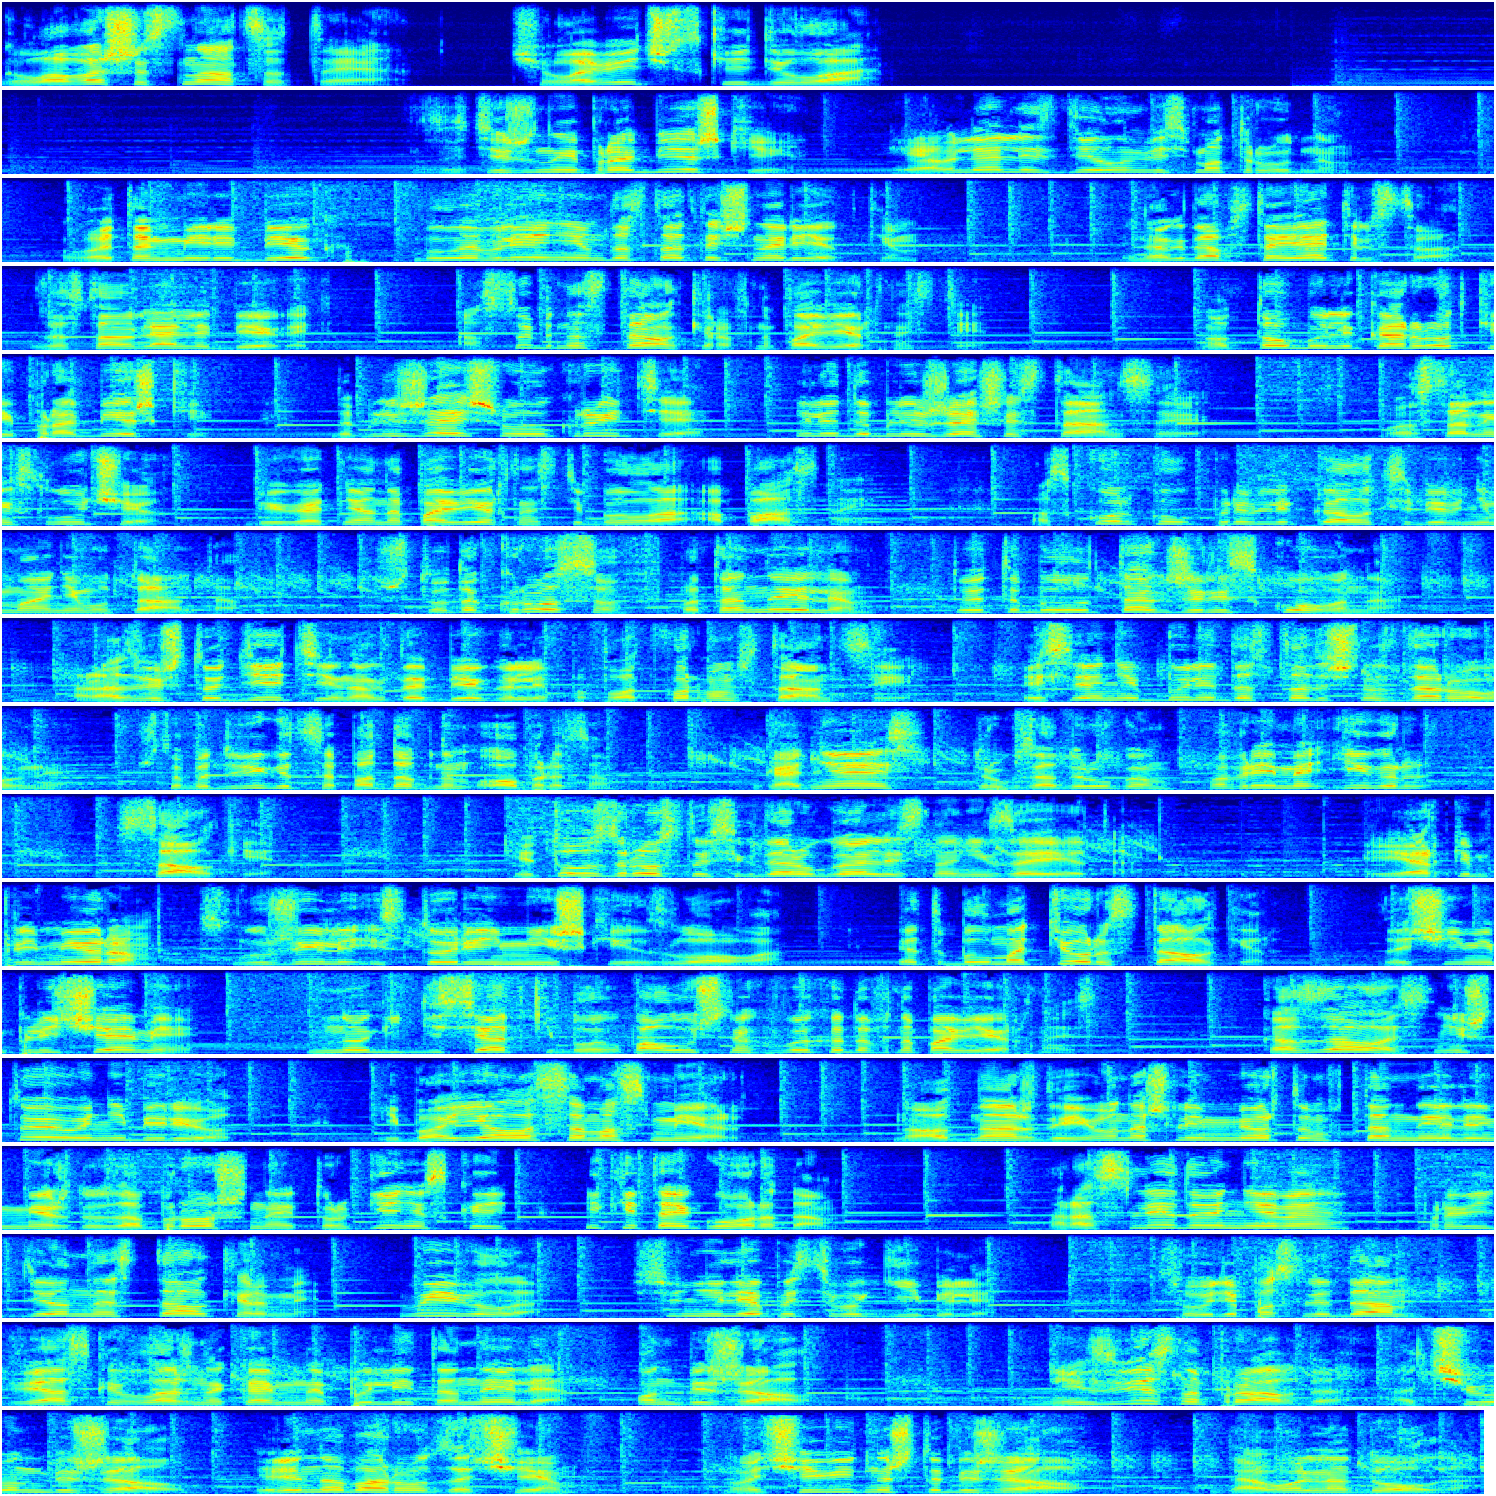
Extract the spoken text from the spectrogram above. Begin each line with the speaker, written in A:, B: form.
A: Глава 16. Человеческие дела. Затяжные пробежки являлись делом весьма трудным. В этом мире бег был явлением достаточно редким. Иногда обстоятельства заставляли бегать, особенно сталкеров на поверхности. Но то были короткие пробежки до ближайшего укрытия или до ближайшей станции. В остальных случаях беготня на поверхности была опасной поскольку привлекало к себе внимание мутантов. Что до кроссов по тоннелям, то это было также рискованно. Разве что дети иногда бегали по платформам станции, если они были достаточно здоровыми, чтобы двигаться подобным образом, гоняясь друг за другом во время игр салки. И то взрослые всегда ругались на них за это. ярким примером служили истории Мишки Злого. Это был матерый сталкер, за чьими плечами многие десятки благополучных выходов на поверхность. Казалось, ничто его не берет, и боялась сама смерть. Но однажды его нашли мертвым в тоннеле между заброшенной Тургеневской и Китай-городом. Расследование, проведенное сталкерами, выявило всю нелепость его гибели. Судя по следам вязкой влажной каменной пыли тоннеля, он бежал. Неизвестно, правда, от чего он бежал, или наоборот, зачем. Но очевидно, что бежал. Довольно долго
